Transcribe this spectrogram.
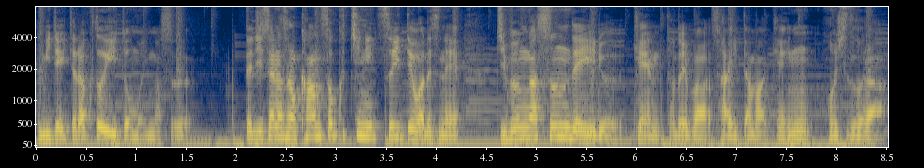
見ていただくといいと思います。で実際のその観測地についてはですね自分が住んでいる県例えば埼玉県星空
